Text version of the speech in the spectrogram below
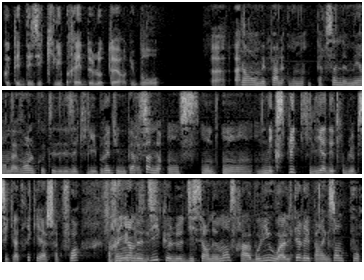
côté déséquilibré de l'auteur, du bourreau. Euh, non, mais personne ne met en avant le côté déséquilibré d'une personne. On, explique qu'il y a des troubles psychiatriques et à chaque fois, rien ne dit que le discernement sera aboli ou altéré. Par exemple, pour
